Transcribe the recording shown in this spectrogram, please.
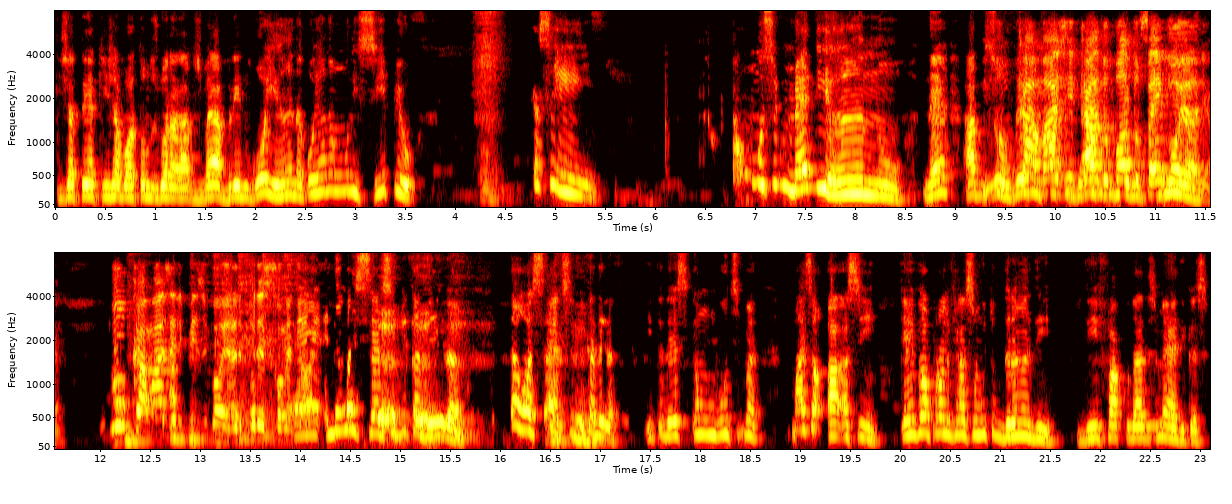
que já tem aqui em Jabotão dos Guararapes, vai abrir em Goiânia. Goiânia é um município, assim, é um município mediano, né? Absorver Nunca mais Ricardo bota o pé em Goiânia. Nunca mais ele pisa em Goiânia depois desse comentário. É, não é sério, isso é brincadeira. Não, é sério, isso é brincadeira. Entendeu? É um município mas, assim, tem uma proliferação muito grande de faculdades médicas.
